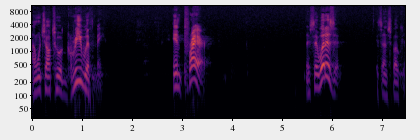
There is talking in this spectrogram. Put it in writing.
I want y'all to agree with me in prayer they say, What is it? It's unspoken.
